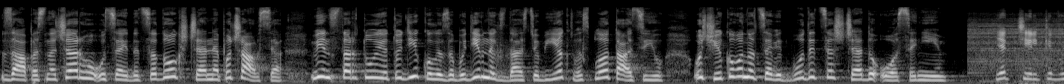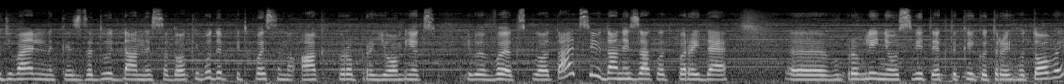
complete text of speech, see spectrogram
запис на чергу у цей дитсадок ще не почався. Він стартує тоді, коли забудівник здасть об'єкт в експлуатацію. Очікувано, це відбудеться ще до осені. Як тільки будівельники здадуть даний садок і буде підписано акт про прийом і в експлуатацію, даний заклад перейде е, в управління освіти як такий, котрий готовий,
